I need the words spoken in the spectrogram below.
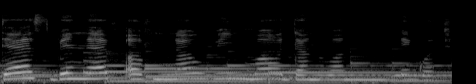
death benef of knowing more than one language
